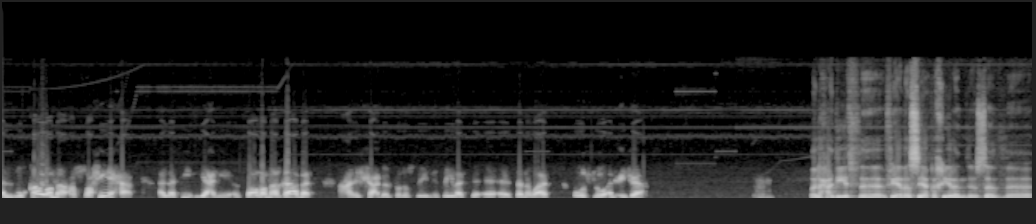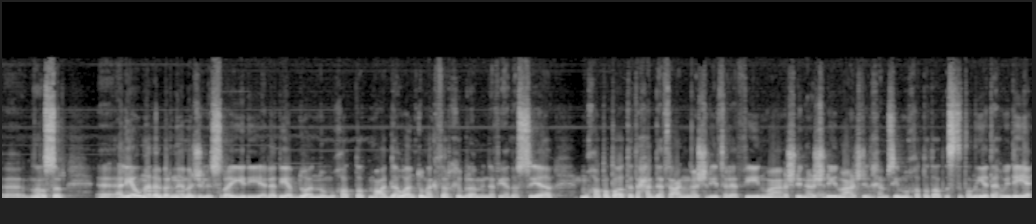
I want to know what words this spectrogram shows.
المقاومة الصحيحة التي يعني طالما غابت عن الشعب الفلسطيني طيلة سنوات أوسلو العجاف. والحديث في هذا السياق أخيرا أستاذ ناصر اليوم هذا البرنامج الإسرائيلي الذي يبدو أنه مخطط معد له أنتم أكثر خبرة منا في هذا السياق. مخططات تتحدث عن 2030 و2020 و2050 مخططات استيطانية تهويدية.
